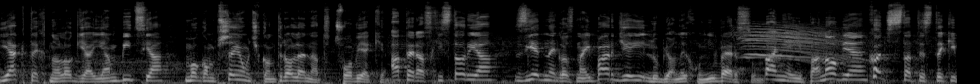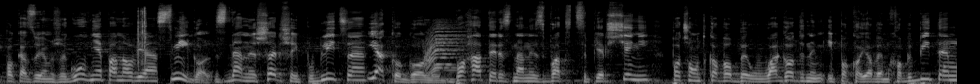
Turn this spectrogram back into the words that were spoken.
jak technologia i ambicja mogą przejąć kontrolę nad człowiekiem. A teraz historia z jednego z najbardziej lubionych uniwersum. Panie i panowie, choć statystyki pokazują, że głównie panowie, Smigol, znany szerszej publice jako Gollum. Bohater znany z Władcy Pierścieni początkowo był łagodnym i pokojowym hobbitem,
